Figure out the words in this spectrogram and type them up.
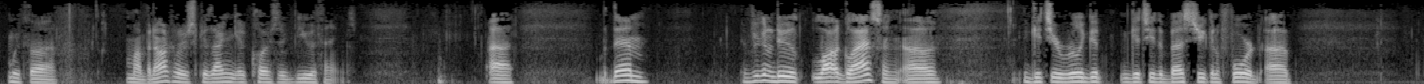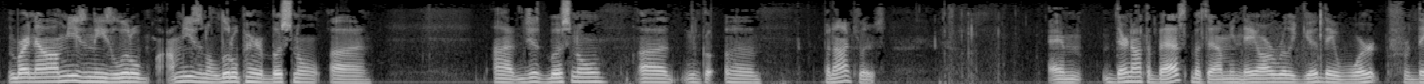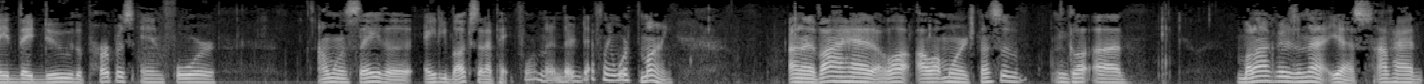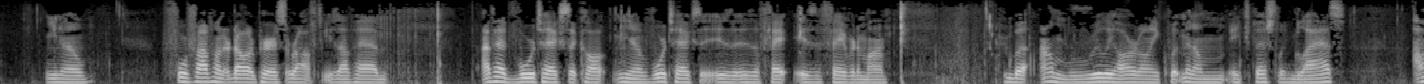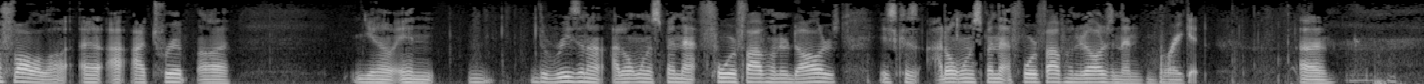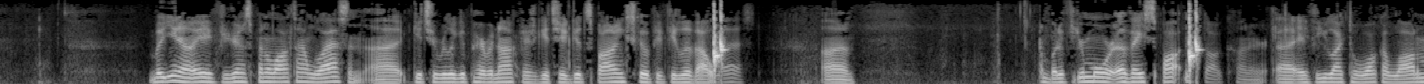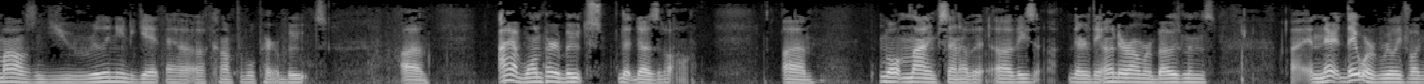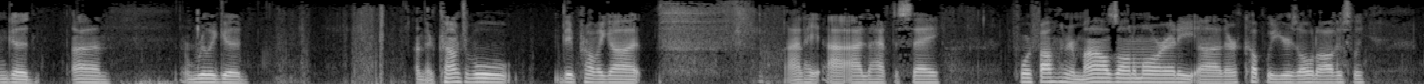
with uh, my binoculars because I can get a closer view of things. Uh, but then, if you're gonna do a lot of glassing, uh, get you a really good, get you the best you can afford. Uh, right now, I'm using these little, I'm using a little pair of Bushnell uh, just Bushnell uh, uh, binoculars, and they're not the best, but they, I mean they are really good. They work for they they do the purpose, and for I want to say the eighty bucks that I paid for them, they're, they're definitely worth the money. And if I had a lot a lot more expensive uh, binoculars than that, yes, I've had you know four five hundred dollar pair of Swarovskis. I've had I've had Vortex that call you know Vortex is is a fa- is a favorite of mine, but I'm really hard on equipment. I'm especially glass. I fall a lot. I I, I trip. Uh, you know, and the reason I, I don't want to spend that four or five hundred dollars is because I don't want to spend that four or five hundred dollars and then break it. Uh, but you know, if you're gonna spend a lot of time glassing, uh, get you a really good pair of binoculars. Get you a good spotting scope if you live out west. Um, but if you're more of a spot and stalk hunter, uh, if you like to walk a lot of miles, you really need to get a, a comfortable pair of boots. Um, I have one pair of boots that does it all. Um, well, ninety percent of it. Uh, these they're the Under Armour Bozeman's, uh, and they they work really fucking good. Um, really good and they're comfortable. They probably got, I'd I'd have to say, four or five hundred miles on them already. Uh, they're a couple years old, obviously,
